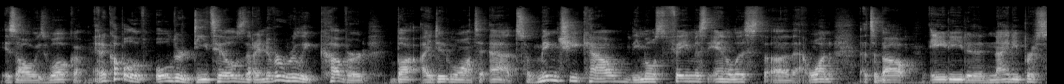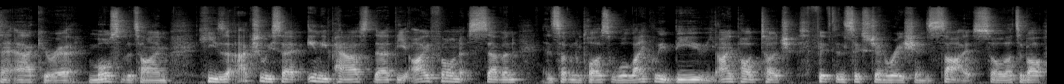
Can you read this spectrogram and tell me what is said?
is always welcome. And a couple of older details that I never really covered, but I did want to add. So Ming Chi Kuo, the most famous analyst, uh, that one that's about 80 to 90% accurate most of the time, he's actually said in the past that the iPhone 7 and 7 Plus will likely be the iPod Touch 5th and 6th generation size. So that's about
